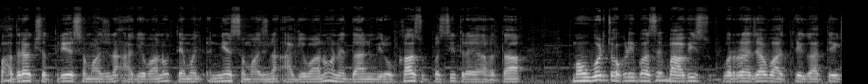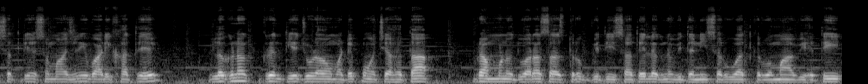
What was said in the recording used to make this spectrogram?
પાદરા ક્ષત્રિય સમાજના આગેવાનો તેમજ અન્ય સમાજના આગેવાનો અને દાનવીરો ખાસ ઉપસ્થિત રહ્યા હતા. મહુવડ ચોકડી પાસે બાવીસ વરરાજા વાતે ગાતે ક્ષત્રિય સમાજની વાડી ખાતે લગ્ન ગ્રંથિએ જોડાવા માટે પહોંચ્યા હતા. બ્રાહ્મણો દ્વારા શાસ્ત્રોક્ત વિધિ સાથે લગ્ન શરૂઆત કરવામાં આવી હતી.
